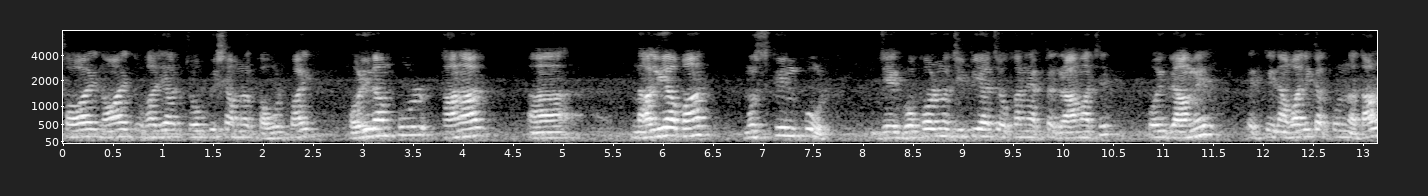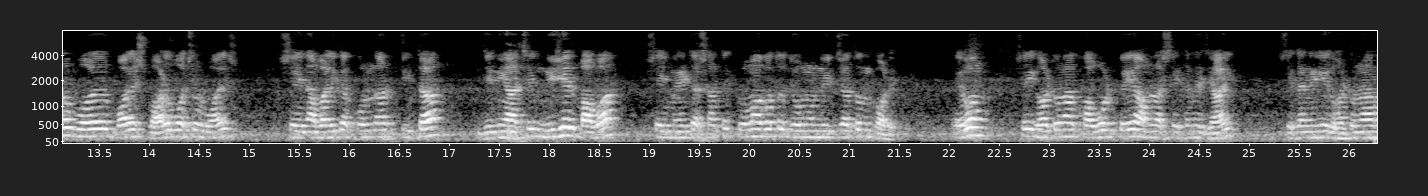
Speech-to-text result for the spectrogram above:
ছয় নয় দু হাজার চব্বিশে আমরা খবর পাই, হরিরামপুর থানার নালিয়াবাঁধ, মুসকিনপুর। যে গোকর্ণ জিপি আছে, ওখানে একটা গ্রাম আছে। ওই গ্রামের একটি নাবালিকা কন্যা, তারও বয়- বয়স বারো বছর বয়স, সেই নাবালিকা কন্যার পিতা যিনি আছেন, নিজের বাবা, সেই মেয়েটার সাথে ক্রমাগত যৌন নির্যাতন করে। এবং সেই ঘটনার খবর পেয়ে আমরা সেখানে যাই। সেখানে গিয়ে ঘটনার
